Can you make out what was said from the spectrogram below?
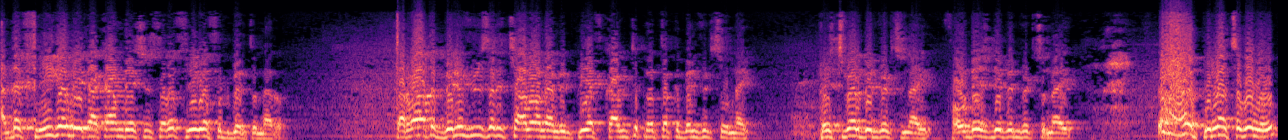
అంటే ఫ్రీగా మీకు అకామిడేషన్ ఇస్తారు ఫ్రీగా ఫుడ్ పెడుతున్నారు. తర్వాత బెనిఫిట్స్ అని చాలా ఉన్నాయి. మీకు పిఎఫ్ కామించి ప్రతి ఒక్క బెనిఫిట్స్ ఉన్నాయి. ఫెస్టివల్ బెనిఫిట్స్ ఉన్నాయి. ఫౌండేషన్ డే బెనిఫిట్స్ ఉన్నాయి. పిల్లల చదువులు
